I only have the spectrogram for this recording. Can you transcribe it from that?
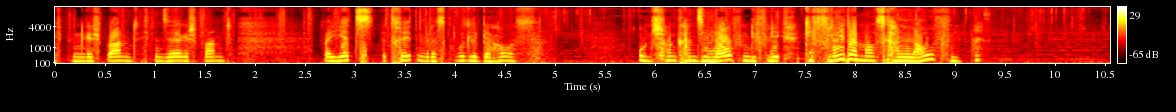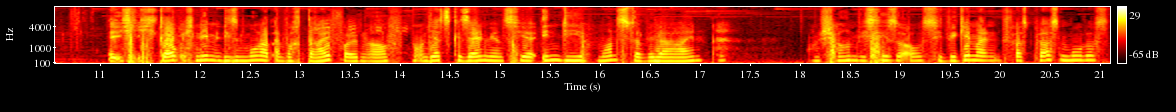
Ich bin gespannt. Ich bin sehr gespannt. Weil jetzt betreten wir das gruselige Haus. Und schon kann sie laufen. Die, Fle die Fledermaus kann laufen. Ich glaube, ich, glaub, ich nehme in diesem Monat einfach drei Folgen auf. Und jetzt gesellen wir uns hier in die Monster Villa rein. Und schauen, wie es hier so aussieht. Wir gehen mal in First-Person-Modus.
